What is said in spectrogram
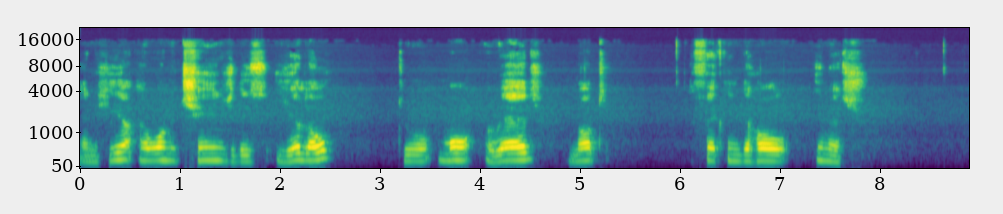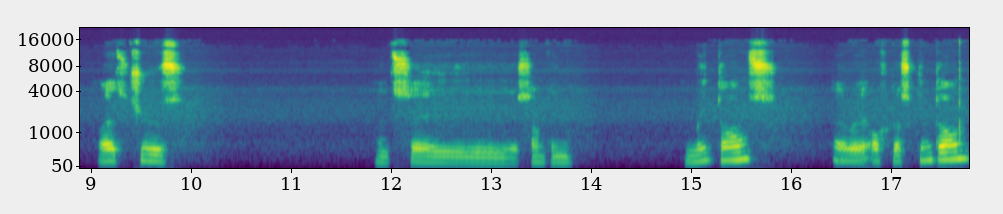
and here I want to change this yellow to more red not affecting the whole image. Let's choose let's say something midtones area of her skin tone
